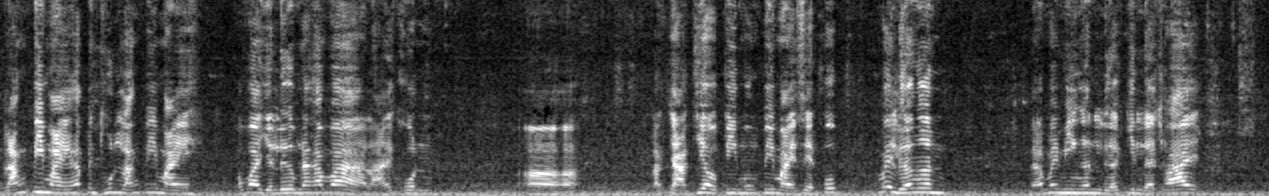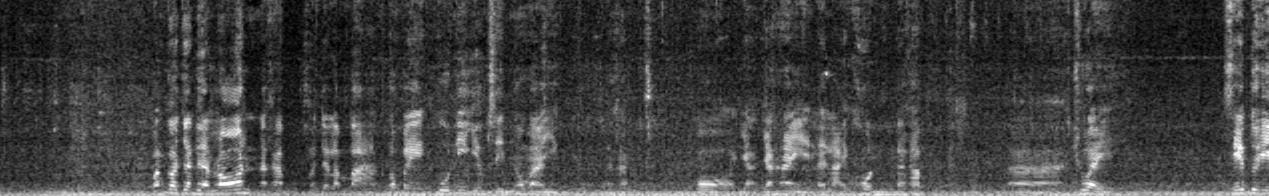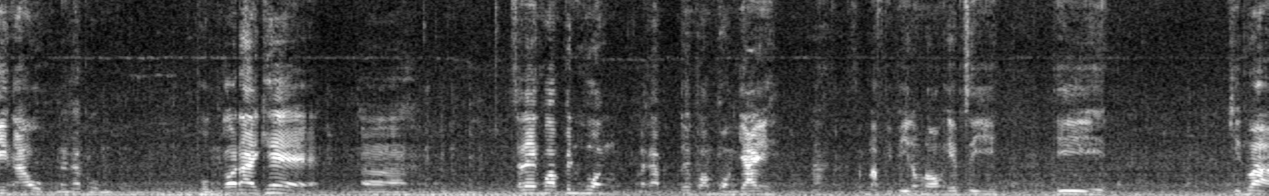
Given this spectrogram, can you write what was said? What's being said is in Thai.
หลังปีใหม่ครับ เป็นทุนหลังปีใหม่ เพราะว่าอย่าลืมนะครับว่าหลายคนหลังจากเที่ยวปีมงปีใหม่เสร็จปุ๊บไม่เหลือเงินนะไม่มีเงินเหลือกินเหลือใช้ มันก็จะเดือดร้อนนะครับ มันจะลำบากต้องไปกู้หนี้ยืมสินเข้ามาอีกนะครับ ก็อยากจะให้หลาย ๆ คนนะครับช่วยเซฟตัวเองเอานะครับผมผมก็ได้แค่ แสดงความเป็นห่วงนะครับ ด้วยความห่วงใยนะสำหรับพี่ๆน้องๆ FC ที่คิดว่า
